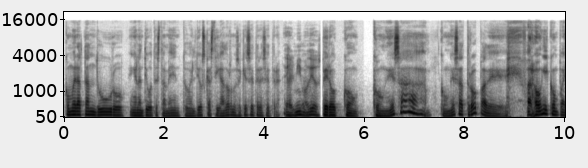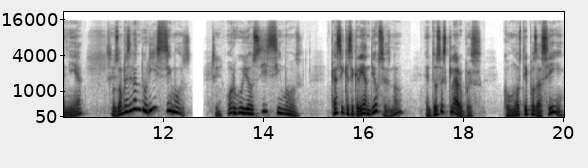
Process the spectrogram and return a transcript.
cómo era tan duro en el Antiguo Testamento, el Dios castigador, no sé qué, etcétera, etcétera. El mismo Dios. Pero con, con, esa, con esa tropa de Faraón y compañía, Sí, los hombres eran durísimos. sí. orgullosísimos, casi que se creían dioses, ¿no? Entonces, claro, pues con unos tipos así,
